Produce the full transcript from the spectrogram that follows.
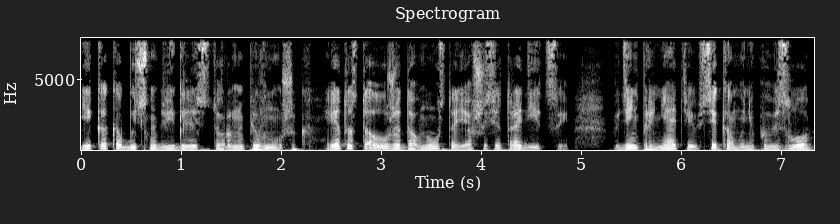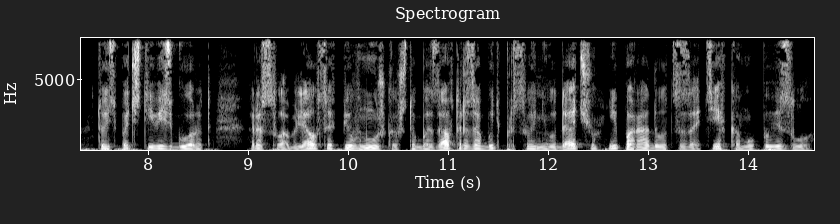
и, как обычно, двигались в сторону пивнушек. И это стало уже давно устоявшейся традицией. В день принятия все, кому не повезло, то есть почти весь город, расслаблялся в пивнушках, чтобы завтра забыть про свою неудачу и порадоваться за тех, кому повезло.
